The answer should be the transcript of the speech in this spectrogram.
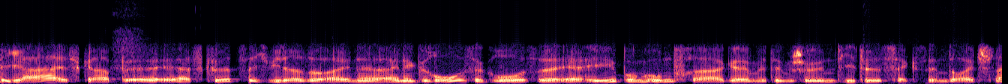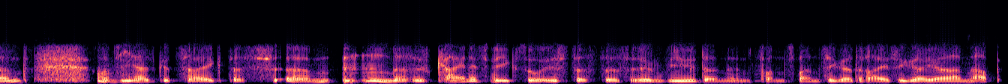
Ja, es gab äh, erst kürzlich wieder so eine, eine große, große Erhebung, Umfrage mit dem schönen Titel Sex in Deutschland. Und die hat gezeigt, dass, ähm, dass es keineswegs so ist, dass das irgendwie dann von 20er, 30er Jahren ab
